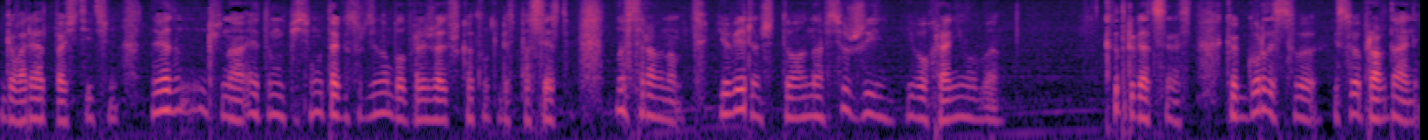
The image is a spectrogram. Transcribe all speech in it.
говорят почтительно. Наверно, этому письму так и суждено было пролежать в шкатулке без последствий, но все равно я уверен, что она всю жизнь его хранила бы как драгоценность, как гордость свою и свое оправдание.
